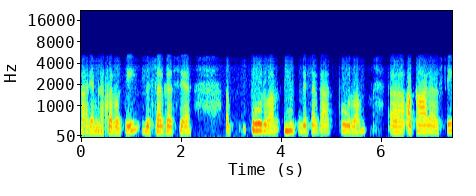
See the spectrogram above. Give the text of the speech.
कार्यं न करोति। विसर्गस्य पूर्वं विसर्गात् पूर्वम् अकारः अस्ति।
